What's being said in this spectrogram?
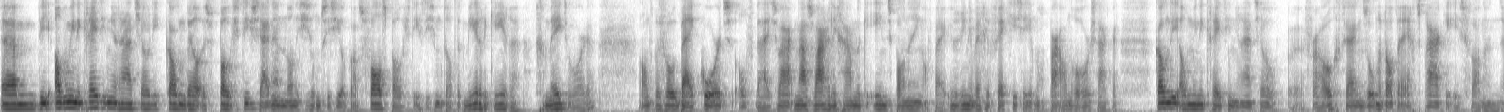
Um, die albumine-creatinine ratio die kan wel eens positief zijn en dan is die soms is die ook wel eens vals positief. Dus die moet altijd meerdere keren gemeten worden. Want bijvoorbeeld bij koorts of bij zwaar, na zware lichamelijke inspanning of bij urineweginfecties en je hebt nog een paar andere oorzaken, kan die albumine-creatine-ratio uh, verhoogd zijn zonder dat er echt sprake is van een uh,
